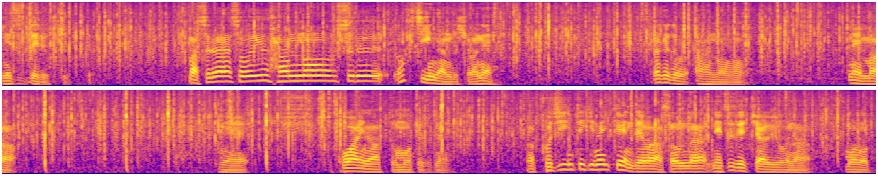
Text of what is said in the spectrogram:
熱出るって言って。まあそれはそういう反応するワクチンなんでしょうね。だけどあのねまあねちょっと怖いなと思うけどね、まあ、個人的な意見ではそんな熱出ちゃうようなものって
